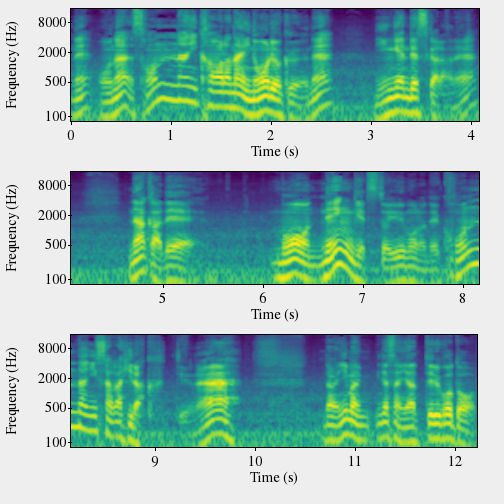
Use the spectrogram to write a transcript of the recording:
ね、同じ、そんなに変わらない能力、ね、人間ですからね。中で、もう年月というものでこんなに差が開くっていうね。だから今皆さんやってること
